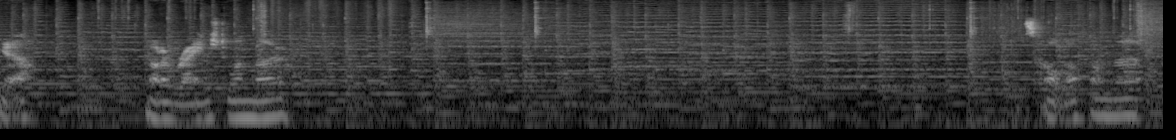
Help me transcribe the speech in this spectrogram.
Yeah. Not a ranged one though. Hold off on that.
